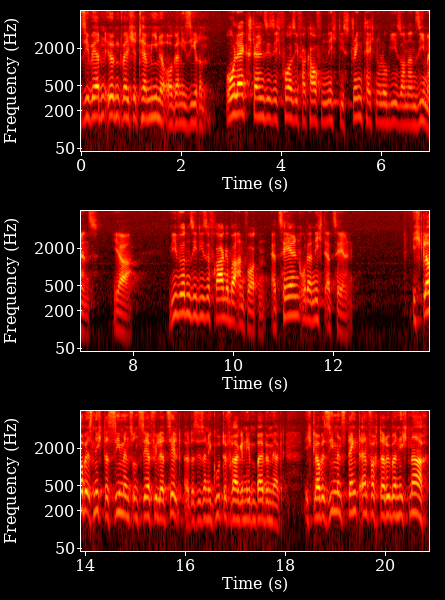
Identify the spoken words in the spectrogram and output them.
sie werden irgendwelche Termine organisieren. Oleg, stellen Sie sich vor, Sie verkaufen nicht die String-Technologie, sondern Siemens. Ja, wie würden Sie diese Frage beantworten? Erzählen oder nicht erzählen? Ich glaube es nicht, dass Siemens uns sehr viel erzählt. Äh, das ist eine gute Frage nebenbei bemerkt. Ich glaube, Siemens denkt einfach darüber nicht nach.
